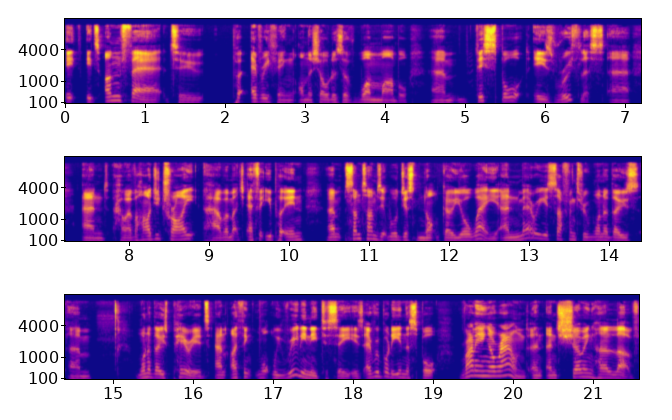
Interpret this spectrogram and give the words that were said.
it it's unfair to put everything on the shoulders of one marble. Um, this sport is ruthless, uh, and however hard you try, however much effort you put in, um, sometimes it will just not go your way. And Mary is suffering through one of those um, one of those periods. And I think what we really need to see is everybody in the sport rallying around and, and showing her love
